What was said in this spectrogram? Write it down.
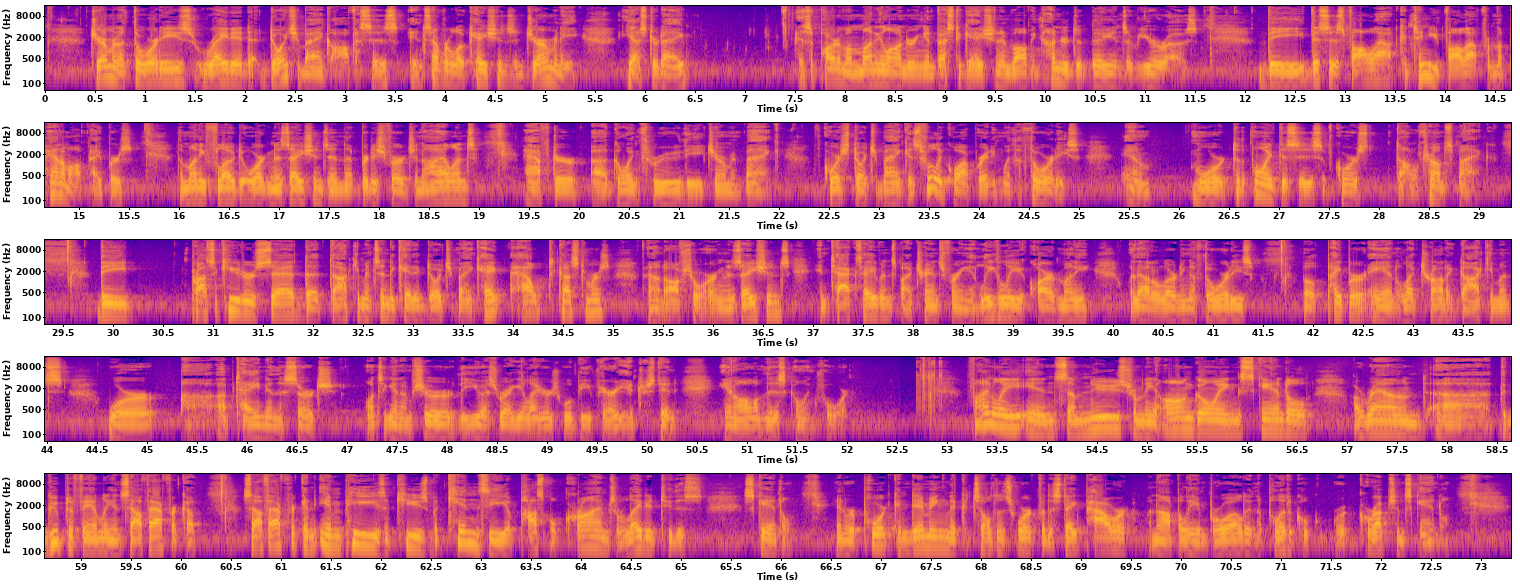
German authorities raided Deutsche Bank offices in several locations in Germany yesterday as a part of a money laundering investigation involving hundreds of billions of euros. The this is fallout, continued fallout from the Panama Papers. The money flowed to organizations in the British Virgin Islands after uh, going through the German bank. Of course, Deutsche Bank is fully cooperating with authorities, and more to the point, this is of course Donald Trump's bank. The Prosecutors said that documents indicated Deutsche Bank helped customers found offshore organizations in tax havens by transferring illegally acquired money without alerting authorities. Both paper and electronic documents were uh, obtained in the search. Once again, I'm sure the U.S. regulators will be very interested in all of this going forward. Finally, in some news from the ongoing scandal around uh, the Gupta family in South Africa, South African MPs accuse McKinsey of possible crimes related to this scandal and report condemning the consultant's work for the state power monopoly embroiled in the political corruption scandal.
